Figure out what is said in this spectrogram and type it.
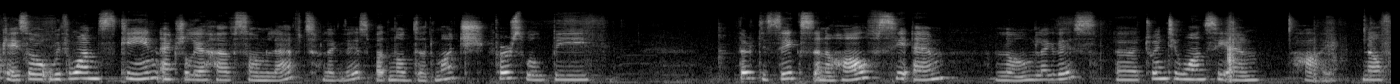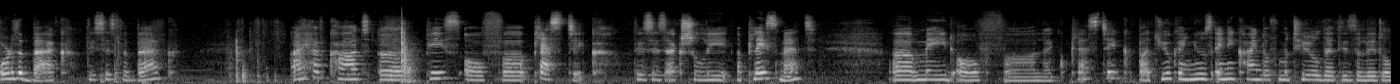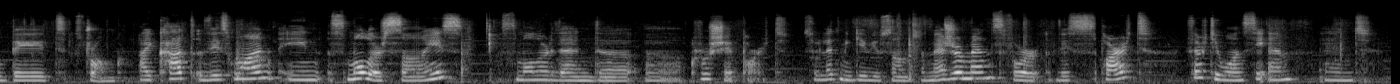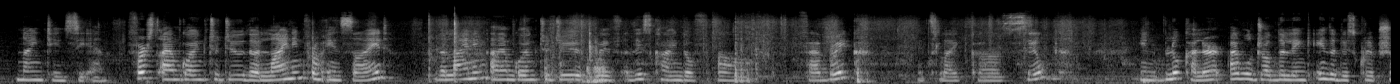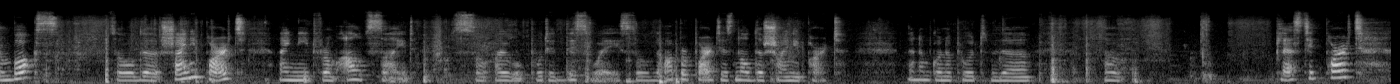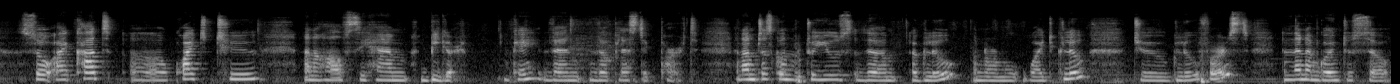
Okay, so with one skein, actually I have some left, like this, but not that much. Purse will be 36 and a half cm long, like this, uh, 21 cm high. Now for the back, this is the back. I have cut a piece of uh, plastic. This is actually a placemat uh, made of uh, like plastic but you can use any kind of material that is a little bit strong. I cut this one in smaller size, smaller than the uh, crochet part. So let me give you some measurements for this part. 31 cm and 19 cm. First I'm going to do the lining from inside. The lining I am going to do with this kind of uh, fabric. It's like uh, silk in blue color. I will drop the link in the description box. So the shiny part I need from outside. So I will put it this way. So the upper part is not the shiny part. Then I'm gonna put the uh, plastic part. So I cut uh, quite two and a half cm bigger okay than the plastic part. And I'm just going to use the a glue a normal white glue to glue first and then I'm going to sew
